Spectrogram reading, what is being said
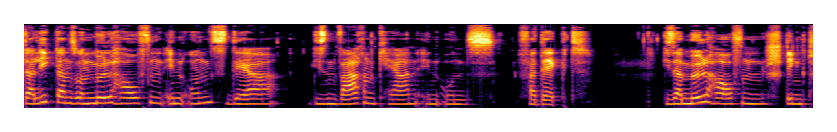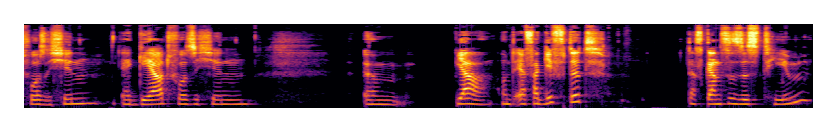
da liegt dann so ein Müllhaufen in uns, der diesen wahren Kern in uns verdeckt. Dieser Müllhaufen stinkt vor sich hin, er gärt vor sich hin, ähm, ja, und er vergiftet das ganze System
